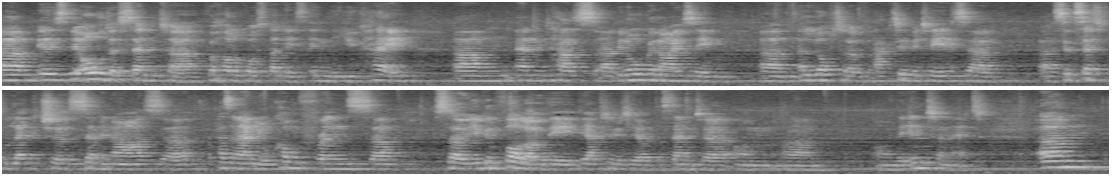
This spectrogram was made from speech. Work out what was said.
um, is the oldest centre for Holocaust studies in the UK um, and has uh, been organising um, a lot of activities, uh, uh, successful lectures, seminars, uh, has an annual conference, uh, so you can follow the, the activity of the centre on, um, on the internet. Um,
